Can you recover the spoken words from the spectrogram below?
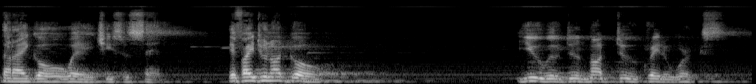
that I go away, Jesus said. If I do not go, you will do not do greater works.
